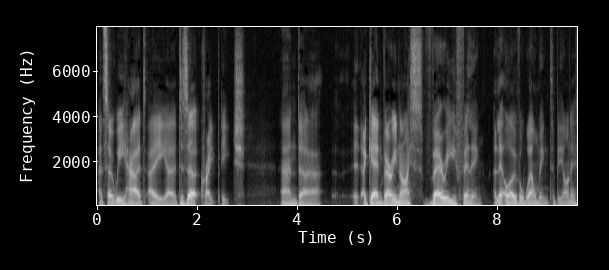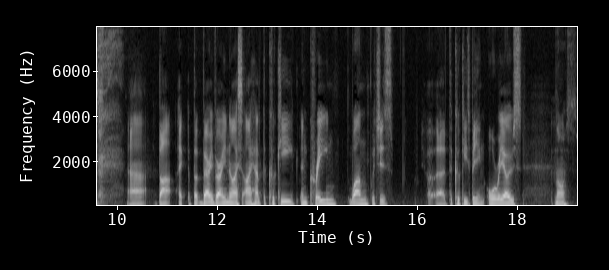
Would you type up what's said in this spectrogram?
And so we had a uh, dessert crepe each. And uh, it, again, very nice, very filling, a little overwhelming, to be honest. Uh, but, but very, very nice. I had the cookie and cream one, which is uh, the cookies being Oreos Nice.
